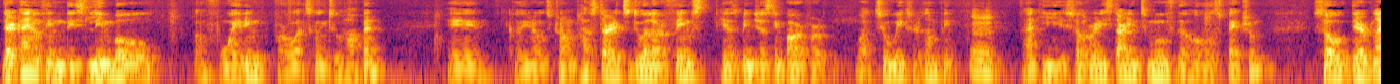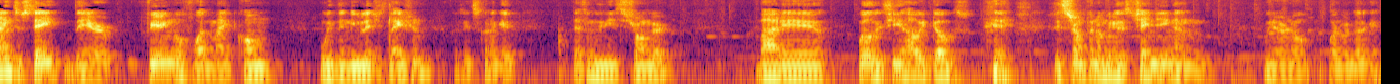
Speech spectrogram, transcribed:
They're kind of in this limbo of waiting for what's going to happen. Because, uh, you know, Trump has started to do a lot of things. He has been just in power for, what, two weeks or something? Mm. And he's already starting to move the whole spectrum. So they're planning to stay. They're fearing of what might come with the new legislation because it's gonna get definitely stronger. But uh, well, we'll see how it goes. this Trump phenomenon is changing, and we never know what we're gonna get.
